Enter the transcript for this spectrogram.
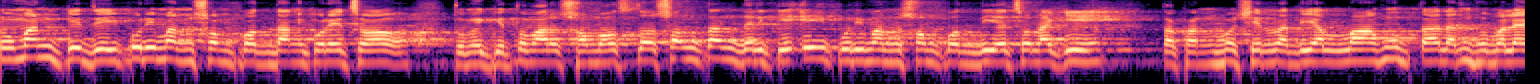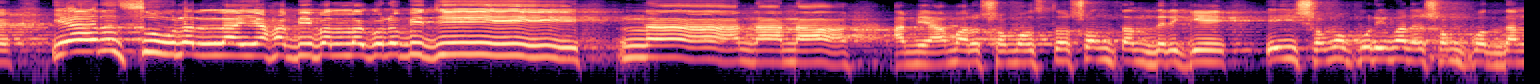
নুমানকে যেই পরিমাণ সম্পদ দান করেছ, তুমি কি তোমার সমস্ত সন্তানদেরকে এই পরিমাণ সম্পদ দিয়েছ নাকি? তখন বসির রাদি আল্লাহ বলে, ইয়া রাসূলুল্লাহ, ইয়া হাবিবাল্লাহ, গো নবীজি, না না না, আমি আমার সমস্ত সন্তানদেরকে এই সম পরিমাণে সম্পদ দান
